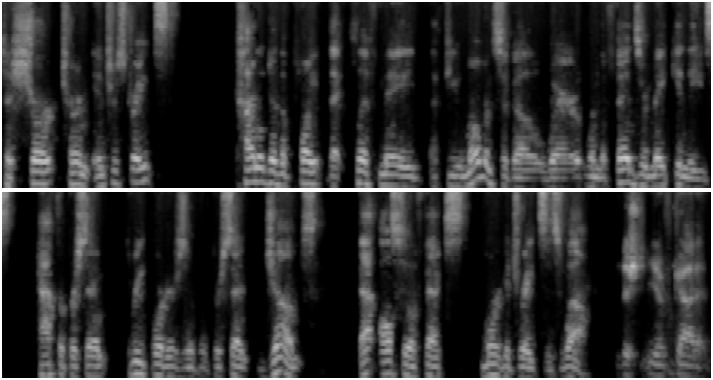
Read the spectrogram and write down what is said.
to short term interest rates, kind of to the point that Cliff made a few moments ago, where when the feds are making these half a percent, three quarters of a percent jumps, that also affects mortgage rates as well. You've got it.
